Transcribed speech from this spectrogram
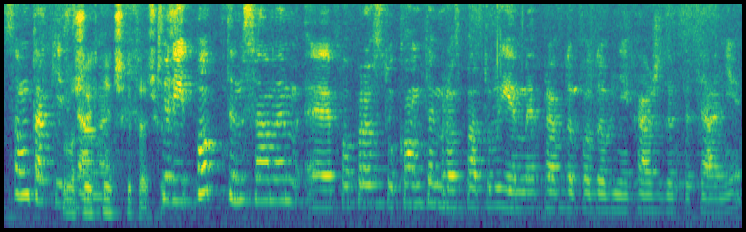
są takie Może same. czytać już. Czyli pod tym samym e, po prostu kątem rozpatrujemy prawdopodobnie każde pytanie.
